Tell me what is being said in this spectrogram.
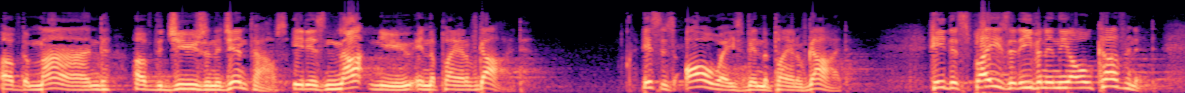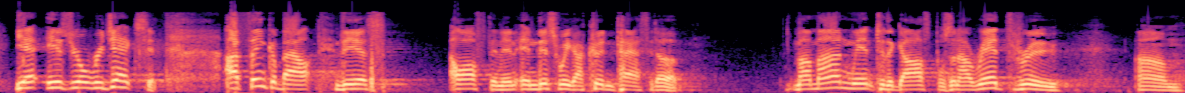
of the mind of the Jews and the Gentiles. It is not new in the plan of God. This has always been the plan of God. He displays it even in the Old Covenant. Yet Israel rejects it. I think about this often, and, and this week I couldn't pass it up. My mind went to the Gospels, and I read through um,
